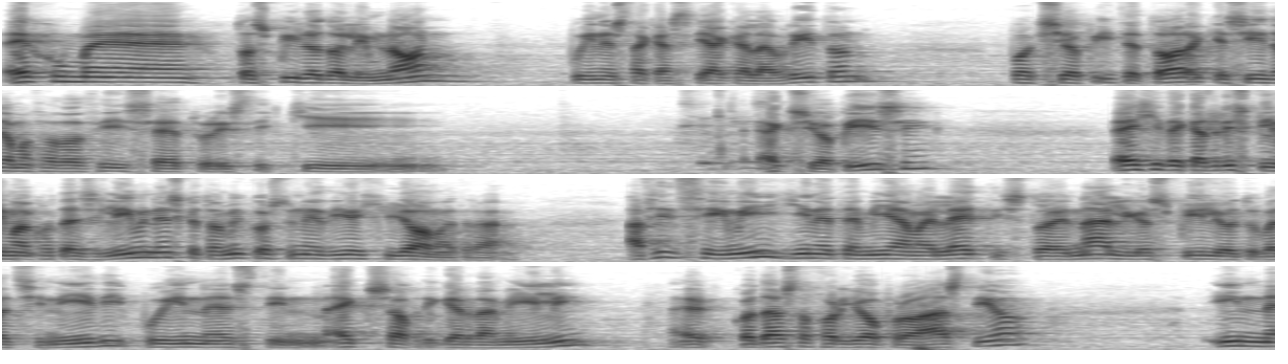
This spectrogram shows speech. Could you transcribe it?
Έχουμε το σπήλαιο των λιμνών, που είναι στα Καστιά Καλαβρίτων, που αξιοποιείται τώρα και σύντομα θα δοθεί σε τουριστική αξιοποίηση. Έχει 13 κλιμακωτές λίμνες και το μήκος του είναι 2 χιλιόμετρα. Αυτή τη στιγμή γίνεται μία μελέτη στο ενάλιο σπήλαιο του Βατσινίδη που είναι στην, έξω από την Κερδαμίλη, ε, κοντά στο χωριό Προάστιο. Είναι,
